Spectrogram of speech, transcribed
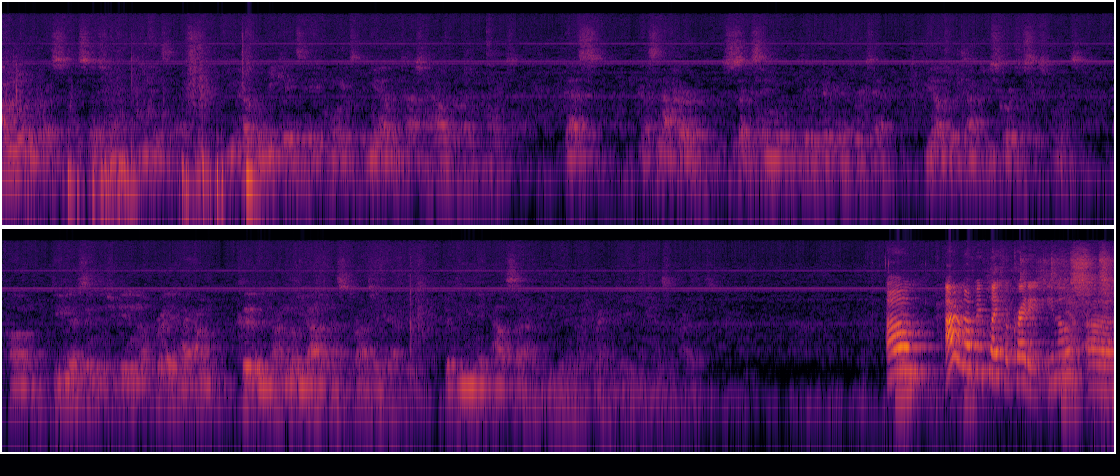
I'm really impressed, especially on the defensive effort. You held Arike to eight points, and you held Natasha Howard to eleven points. That's, that's not heard of. It's just like the same way we played with in the first half. You held to the top two scores of six points. Um, do you guys think that you get enough credit? Like, I'm clearly, I know y'all are not surprised with your efforts, but do you think outside you get enough credit for your defensive presence? Um, I don't know if they play for credit, you know? Uh,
